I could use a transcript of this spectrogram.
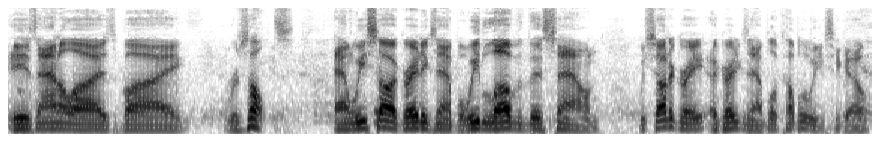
is analyzed by results. And we saw a great example. We love this sound. We saw a great, a great example a couple of weeks ago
